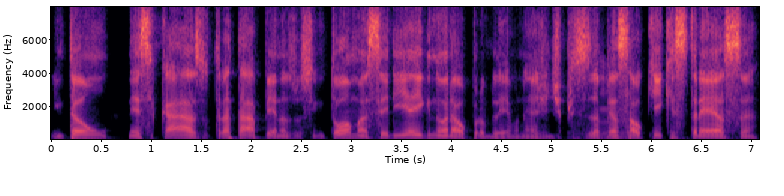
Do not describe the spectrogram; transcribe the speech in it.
Então, nesse caso, tratar apenas os sintomas seria ignorar o problema, né? A gente precisa uhum. pensar o que que estressa,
